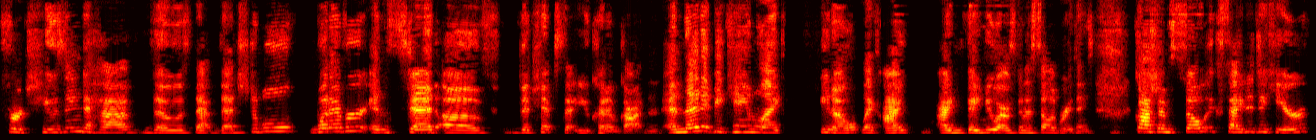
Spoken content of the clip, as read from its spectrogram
for choosing to have those that vegetable whatever instead of the chips that you could have gotten. And then it became like you know like i i they knew i was going to celebrate things. Gosh i'm so excited to hear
